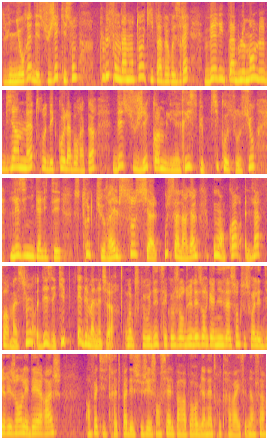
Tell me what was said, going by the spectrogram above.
d'ignorer des sujets qui sont plus fondamentaux et qui favoriseraient véritablement le bien-être des collaborateurs. Des sujets comme les risques psychosociaux, les inégalités structurelles, sociales ou salariales, ou encore la formation des équipes et des managers. Donc ce que vous dites, c'est qu'aujourd'hui, les organisations, que ce soit les dirigeants, les DRH, en fait, ils ne traitent pas des sujets essentiels par rapport au bien-être au travail, c'est bien ça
